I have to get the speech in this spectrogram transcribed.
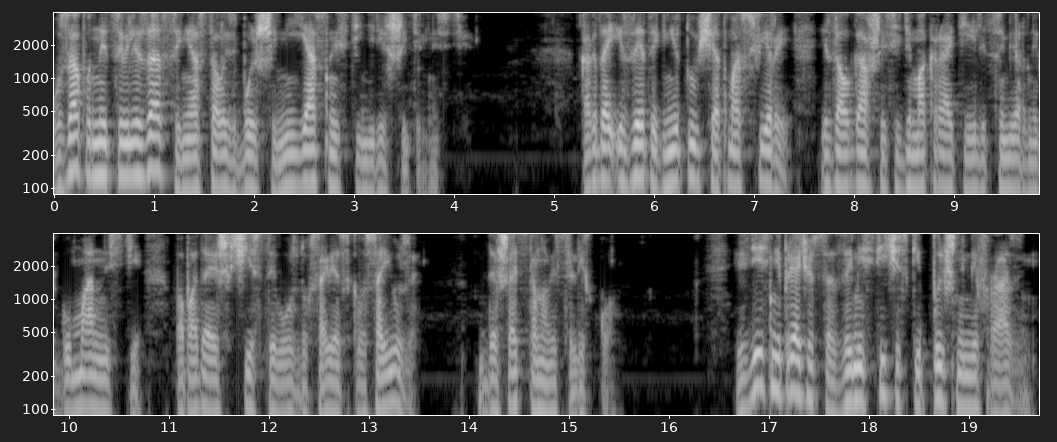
у западной цивилизации не осталось больше ни ясности, ни решительности. Когда из этой гнетущей атмосферы, из олгавшейся демократии и лицемерной гуманности попадаешь в чистый воздух Советского Союза, дышать становится легко. Здесь не прячутся за мистически пышными фразами,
